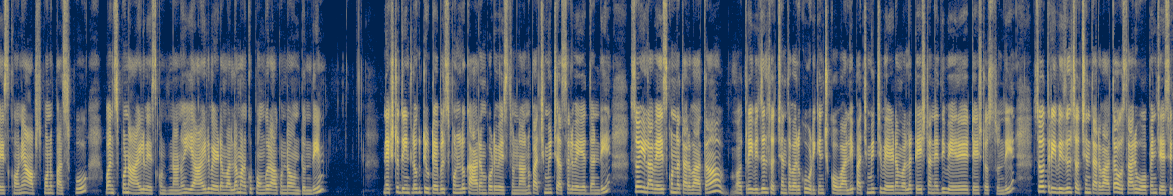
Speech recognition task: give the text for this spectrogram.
వేసుకొని హాఫ్ స్పూన్ పసుపు వన్ స్పూన్ ఆయిల్ వేసుకుంటున్నాను. ఈ ఆయిల్ వేయడం వల్ల మనకు పొంగు రాకుండా ఉంటుంది. నెక్స్ట్ దీంట్లోకి టూ టేబుల్ స్పూన్లు కారం పొడి వేస్తున్నాను. పచ్చిమిర్చి అస్సలు వేయొద్దండి. సో ఇలా వేసుకున్న తర్వాత త్రీ విజిల్స్ వచ్చేంత వరకు ఉడికించుకోవాలి. పచ్చిమిర్చి వేయడం వల్ల టేస్ట్ అనేది వేరే టేస్ట్ వస్తుంది. సో త్రీ విజిల్స్ వచ్చిన తర్వాత ఒకసారి ఓపెన్ చేసి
